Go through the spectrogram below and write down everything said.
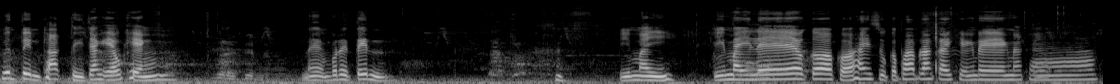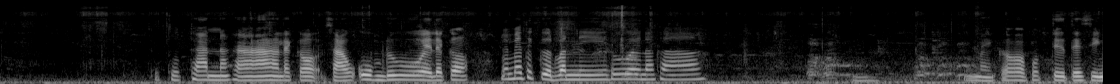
ขึ้นเต้นคักตีจังเอวแข็งไม่ได้เต้นแม่บ่ได้เต้น ปีใหม่ ปีใหม่แล้วก็ขอให้สุขภาพร่างกายแข็งแรงนะคะ ทุกทุกๆท่านนะคะ แล้วก็สาวอุ้มด้วยแล้วก็ แม่แม่ที่เกิดวันนี้ด้วยนะคะใหม่ก็พบเจอแต่สิ่ง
